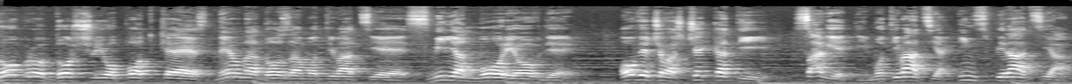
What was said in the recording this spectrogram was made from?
Dobro došli u podcast Dnevna doza motivacije. Smiljan Mor je ovdje. Ovdje će vas čekati savjeti, motivacija, inspiracija,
